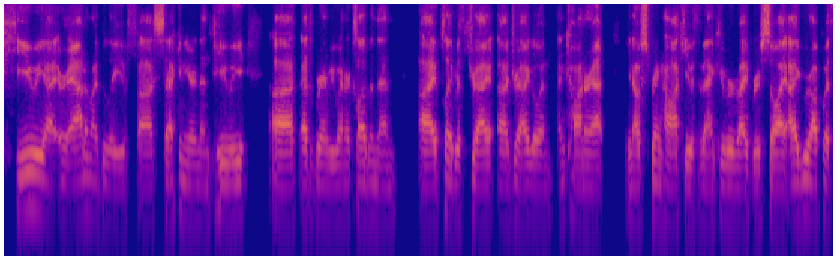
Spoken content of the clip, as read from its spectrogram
Pee Wee or Atom, I believe, uh, second year, and then Pee Wee uh, at the Burnaby Winter Club, and then I played with Dra- uh, Drago and, and Connor at you know spring hockey with the Vancouver Vipers. So I, I grew up with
